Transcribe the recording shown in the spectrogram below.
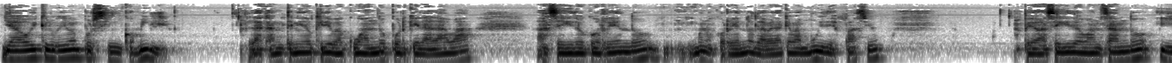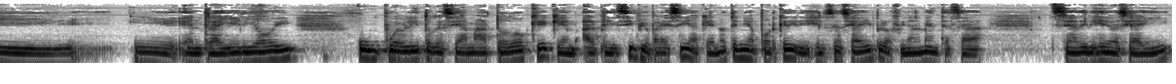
Ya hoy creo que iban por 5.000 las que han tenido que ir evacuando porque la lava ha seguido corriendo, bueno, corriendo, la verdad que va muy despacio, pero ha seguido avanzando y, entre ayer y hoy un pueblito que se llama Todoque, que al principio parecía que no tenía por qué dirigirse hacia ahí, pero finalmente se ha, se ha dirigido hacia ahí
